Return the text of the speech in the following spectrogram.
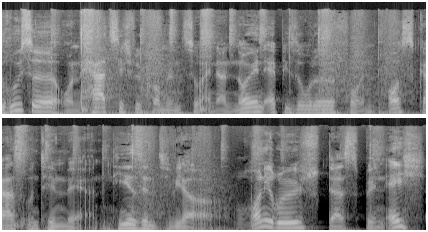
Grüße und herzlich willkommen zu einer neuen Episode von Oscars und Himbeeren. Hier sind wieder Ronny Rüsch, das bin ich,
